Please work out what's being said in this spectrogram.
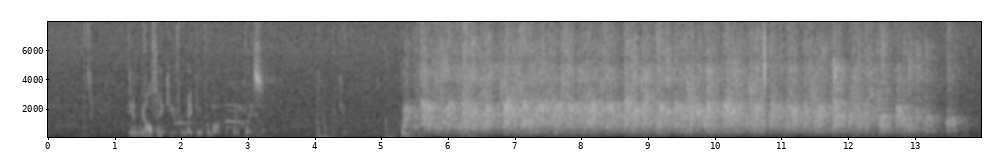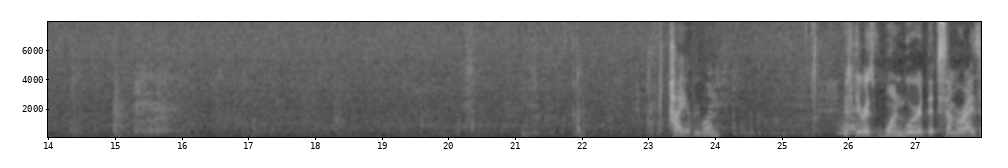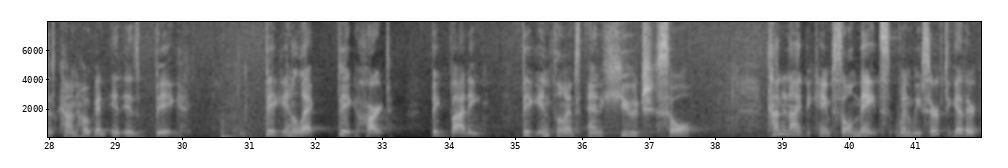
And we all thank you for making Vermont a better place. Hi, everyone. If there is one word that summarizes Con Hogan, it is big. big intellect, big heart, big body, big influence, and huge soul. Con and I became soulmates when we served together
